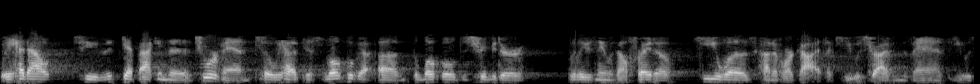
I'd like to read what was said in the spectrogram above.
We head out to get back in the tour van. So we had this local uh, the local distributor. I believe his name was Alfredo. He was kind of our guy. Like he was driving the van. He was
